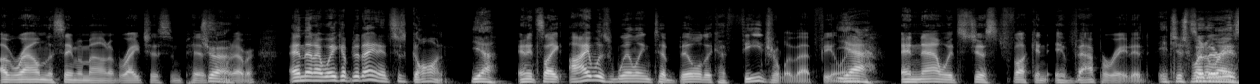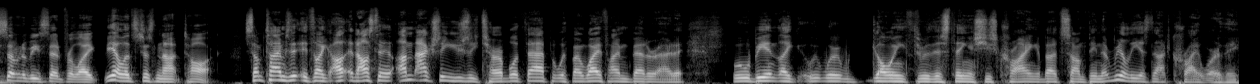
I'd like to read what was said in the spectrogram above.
around the same amount of righteous and pissed Sure. and whatever. And then i wake up today and it's just gone yeah, and it's like I was willing to build a cathedral of that feeling. yeah. And now it's just fucking evaporated. It just So went there is away. something to be said for like, yeah, let's just not talk. Sometimes it's like, I'll, and I'll say, I'm actually usually terrible at that, but with my wife, I'm better at it. We will be in like, we- we're going through this thing and she's crying about something that really is not cry worthy.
